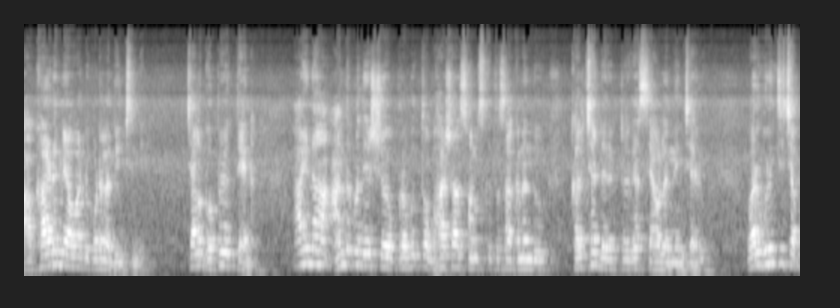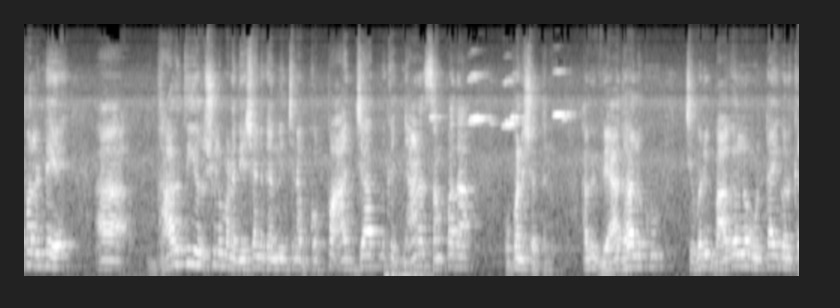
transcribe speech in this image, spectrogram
అకాడమీ అవార్డు కూడా లభించింది. చాలా గొప్ప వ్యక్తి ఆయన. ఆయన ఆంధ్రప్రదేశ్ ప్రభుత్వ భాషా సంస్కృత శాఖ నందు కల్చర్ డైరెక్టర్గా సేవలు అందించారు. వారి గురించి చెప్పాలంటే భారతీయ ఋషులు మన దేశానికి అందించిన గొప్ప ఆధ్యాత్మిక జ్ఞాన సంపద ఉపనిషత్తులు. అవి వేదాలకు చివరి భాగంలో ఉంటాయి కనుక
